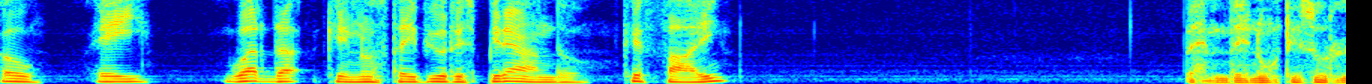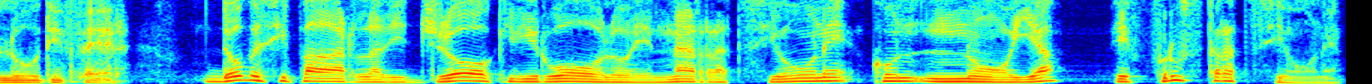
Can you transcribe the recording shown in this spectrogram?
Oh, ehi, guarda che non stai più respirando. Che fai? Benvenuti su Ludifer, dove si parla di giochi di ruolo e narrazione con noia e frustrazione.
